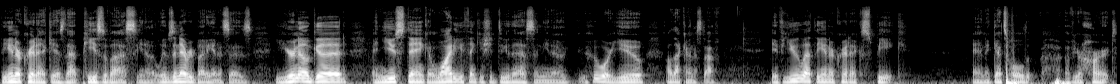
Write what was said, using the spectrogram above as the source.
The inner critic is that piece of us, you know, it lives in everybody and it says, you're no good and you stink and why do you think you should do this and, you know, who are you? All that kind of stuff. If you let the inner critic speak and it gets hold of your heart,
